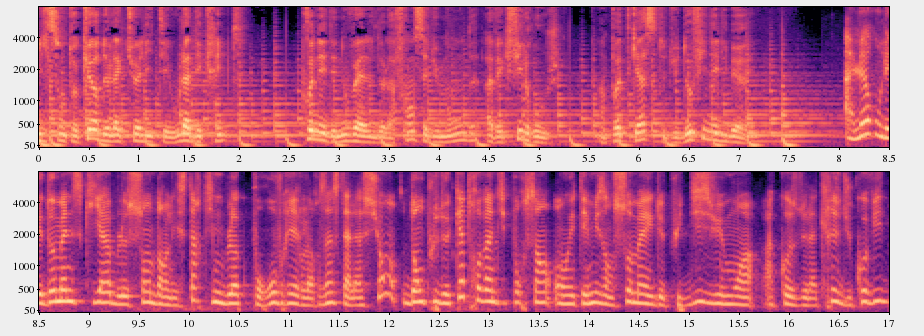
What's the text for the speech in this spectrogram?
Ils sont au cœur de l'actualité ou la décrypte. Prenez des nouvelles de la France et du monde avec Fil Rouge, un podcast du Dauphiné Libéré. À l'heure où les domaines skiables sont dans les starting blocks pour ouvrir leurs installations, dont plus de 90% ont été mis en sommeil depuis 18 mois à cause de la crise du Covid,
